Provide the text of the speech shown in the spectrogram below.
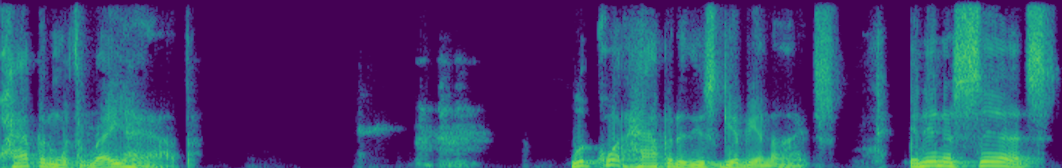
happened with Rahab. Look what happened to these Gibeonites. And in a sense,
